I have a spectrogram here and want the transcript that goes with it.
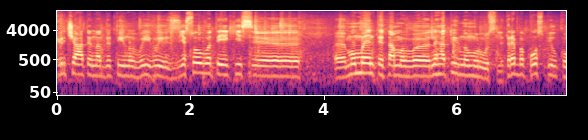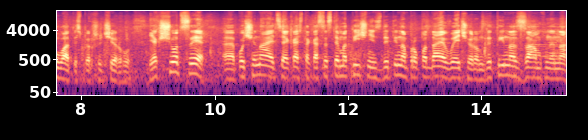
кричати на дитину, ви, ви з'ясовувати якісь е, моменти там в негативному руслі. Треба поспілкуватись в першу чергу. Якщо це е, починається якась така систематичність, дитина пропадає вечором, дитина замкнена,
